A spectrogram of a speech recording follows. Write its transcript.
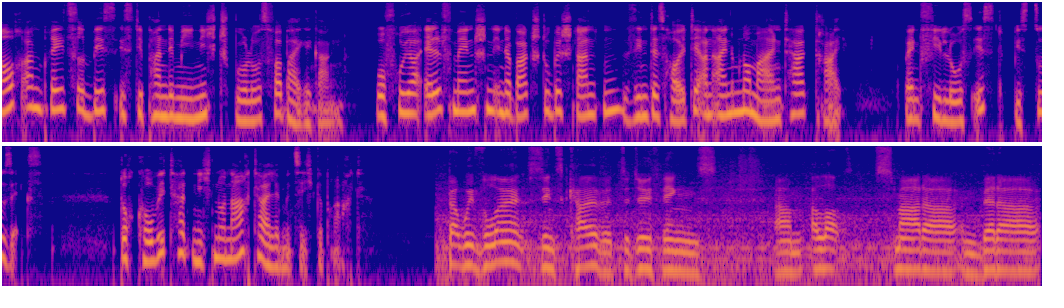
Auch an Brezelbiss ist die Pandemie nicht spurlos vorbeigegangen. Wo früher elf Menschen in der Backstube standen, sind es heute an einem normalen Tag drei. Wenn viel los ist, bis zu sechs. Doch Covid hat nicht nur Nachteile mit sich gebracht. But we've learnt since COVID to do things um, a lot smarter and better.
